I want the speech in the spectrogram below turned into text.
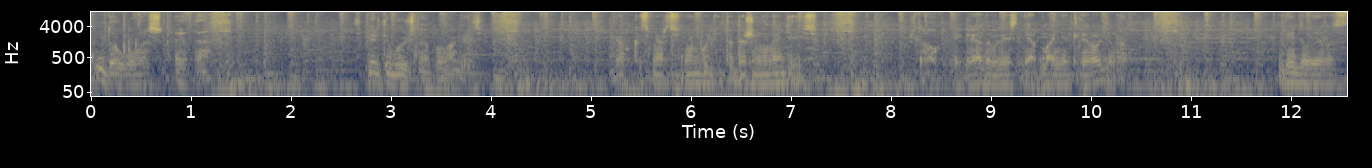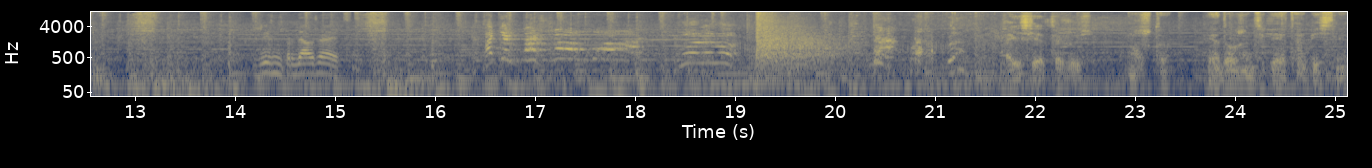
Откуда у вас это? Теперь ты будешь нам помогать. Легкой смерти не будет, ты даже не надейся. Что, приглядывались, не обманет ли Родина? Видел я вас. Жизнь продолжается. А если я откажусь? Ну что, я должен тебе это объяснить.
